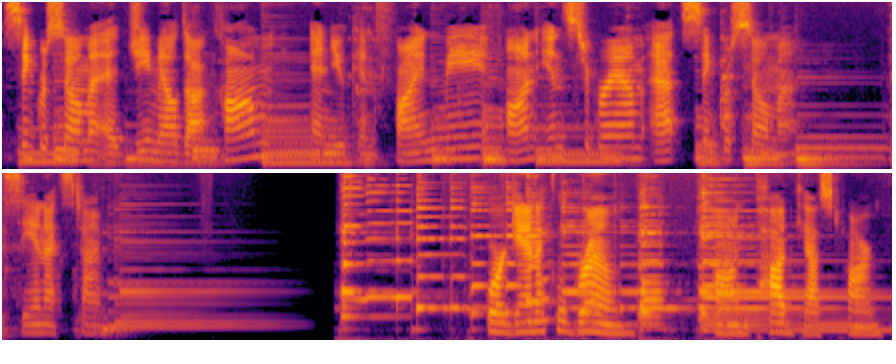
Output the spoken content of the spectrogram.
synchrosoma at gmail.com and you can find me on Instagram at synchrosoma. See you next time. Organically grown on Podcast Farm.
